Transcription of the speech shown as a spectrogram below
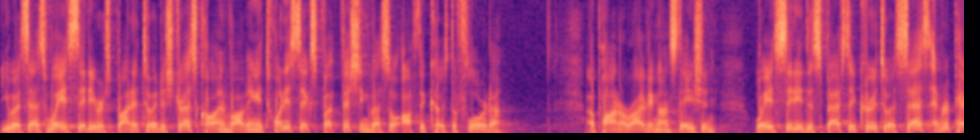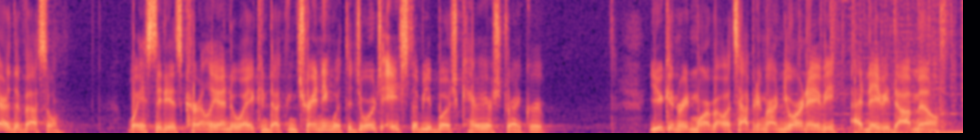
USS Hue City responded to a distress call involving a 26-foot fishing vessel off the coast of Florida. Upon arriving on station, Hue City dispatched a crew to assess and repair the vessel. Hue City is currently underway conducting training with the George H.W. Bush Carrier Strike Group. You can read more about what's happening around your Navy at Navy.mil.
